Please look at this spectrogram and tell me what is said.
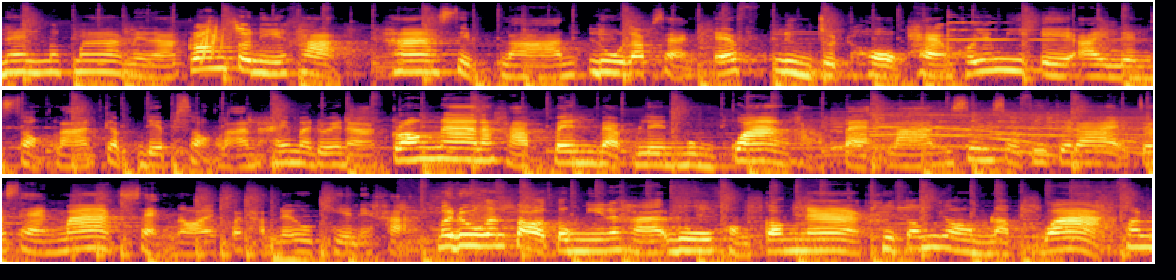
แน่นมาก ๆ เลยนะ กล้องตัวนี้ค่ะ 50 ล้านรูรับแสง f 1.6แถมเขายังมี AI lens 2ล้านกับ depth 2ล้านให้มาด้วยนะ กล้องหน้านะคะ เป็นแบบเลนส์มุมกว้างค่ะ 8 ล้าน ซึ่งเซลฟี่ก็ได้จะแสงมากแสงน้อยก็ทำได้โอเคเลยค่ะ มาดูกันต่อตรงนี้นะคะ รูของกล้องหน้าคือต้องยอมรับว่าค่อน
